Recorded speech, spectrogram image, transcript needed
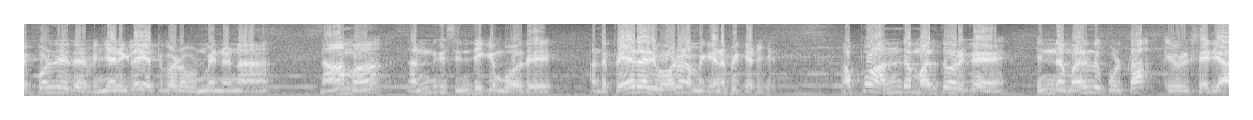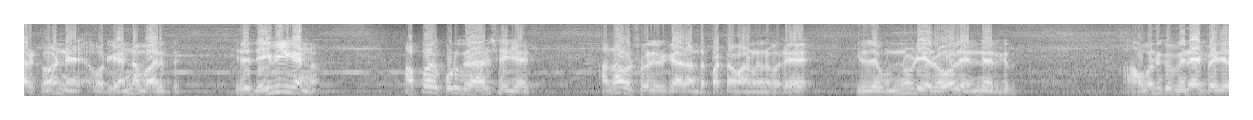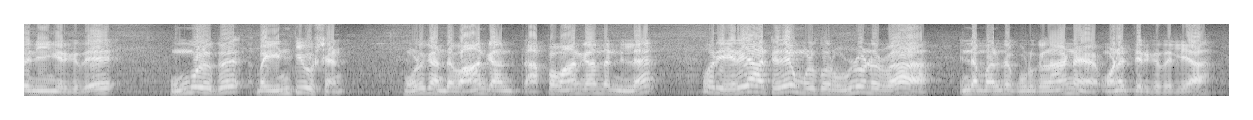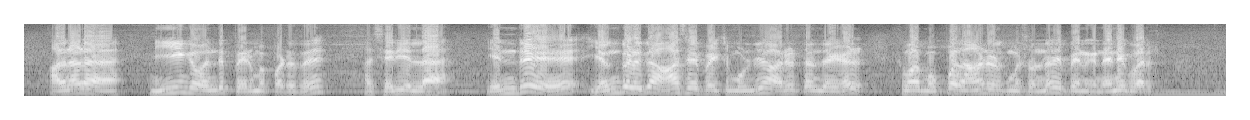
எப்பொழுதும் இதை விஞ்ஞானிகளே ஏற்றுக்கொள்ள உண்மை என்னென்னா நாம் நன்கு சிந்திக்கும் போது அந்த பேரறிவோடு நமக்கு இணைப்பு கிடைக்கிது. அப்போது அந்த மருத்துவருக்கு இந்த மருந்து கொடுத்தா இவருக்கு சரியாக இருக்கும்னு ஒரு எண்ணம் வருது. இது தெய்வீக எண்ணம். அப்போ அது கொடுக்குறாரு சரியாச்சு அதான் அவர் சொல்லியிருக்காரு அந்த பட்டம் வாங்கினவர் இதில் உன்னுடைய ரோல் என்ன இருக்குது? அவனுக்கு வினைப்பதிவு நீங்கள் இருக்குது. உங்களுக்கு பை இன்ட்யூஷன் உங்களுக்கு அந்த வான்காந்த அப்போ வான்காந்தன் இல்லை ஒரு இரையாற்றிலே உங்களுக்கு ஒரு உள்ளுணர்வாக இந்த மருந்தை கொடுக்கலான்னு உணர்த்திருக்குது இல்லையா? அதனால் நீங்கள் வந்து பெருமைப்படுறது அது சரியில்லை என்று எங்களுக்கு ஆசை பயிற்சி முடிஞ்சு அருட்தந்தைகள் சுமார் முப்பது ஆண்டுகளுக்கு முன் சொன்னது இப்போ எனக்கு நினைவு வருது.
